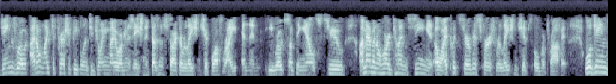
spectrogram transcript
James wrote, I don't like to pressure people into joining my organization. It doesn't start the relationship off right. And then he wrote something else too. I'm having a hard time seeing it. Oh, I put service first, relationships over profit. Well, James,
